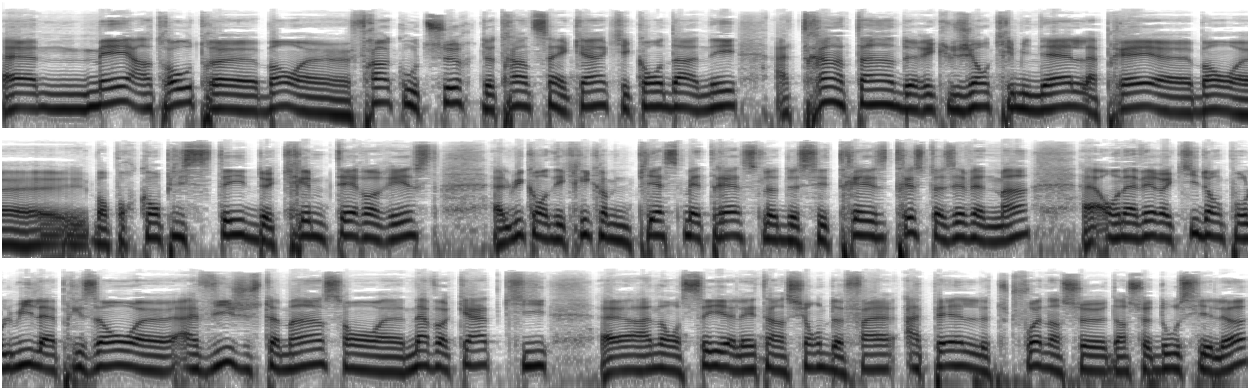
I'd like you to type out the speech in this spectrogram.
mais entre autres bon un franco-turc de 35 ans qui est condamné à 30 ans de réclusion criminelle criminel après, bon, bon, pour complicité de crimes terroristes. lui qu'on décrit comme une pièce maîtresse là, de ces très tristes événements. on avait requis donc pour lui la prison à vie, justement, son avocate qui a annoncé l'intention de faire appel toutefois dans ce dans ce dossier-là.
